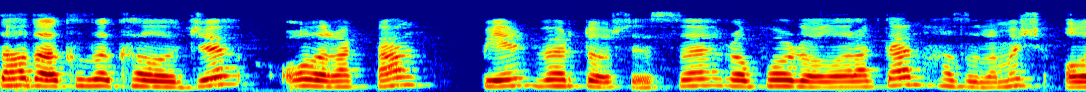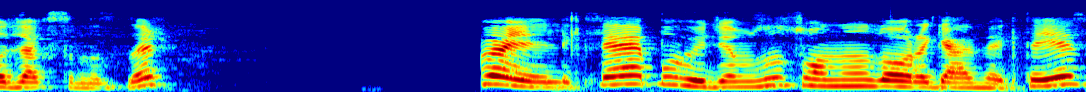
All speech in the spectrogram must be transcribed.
daha da akılda kalıcı olaraktan bir Word dosyası rapor olaraktan hazırlamış olacaksınızdır. Böylelikle bu videomuzun sonuna doğru gelmekteyiz.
